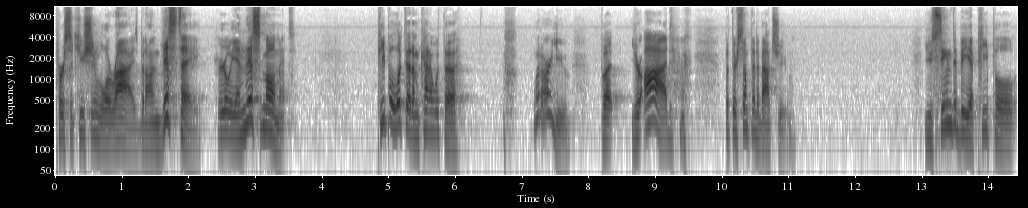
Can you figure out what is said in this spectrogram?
Persecution will arise. But on this day, really in this moment, people looked at him kind of with the, What are you? But you're odd, but there's something about you. You seem to be a people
